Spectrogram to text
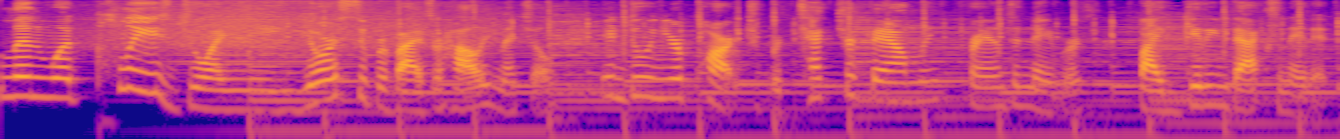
Lynwood, please join me, your supervisor, Holly Mitchell, in doing your part to protect your family, friends, and neighbors by getting vaccinated.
